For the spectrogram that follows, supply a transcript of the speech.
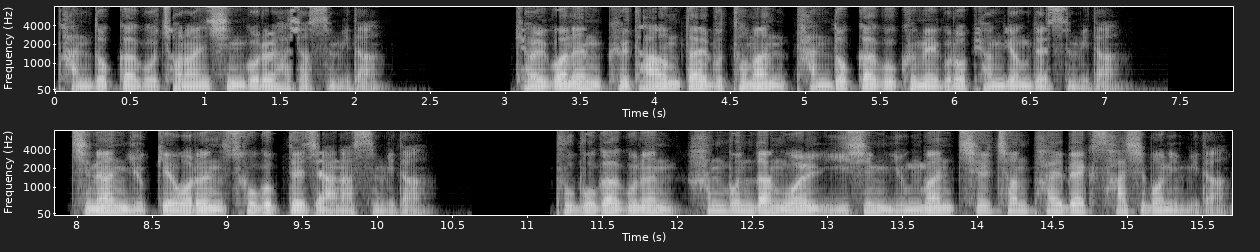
단독가구 전환 신고를 하셨습니다. 결과는 그 다음 달부터만 단독 가구 금액으로 변경됐습니다. 지난 6개월은 소급되지 않았습니다. 부부 가구는 한 분당 월 26만 7,840원입니다.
